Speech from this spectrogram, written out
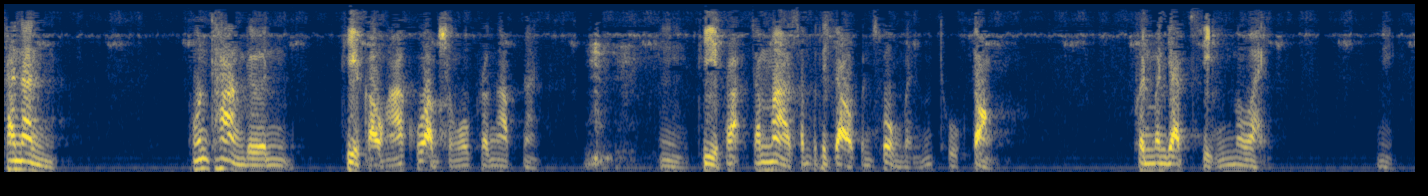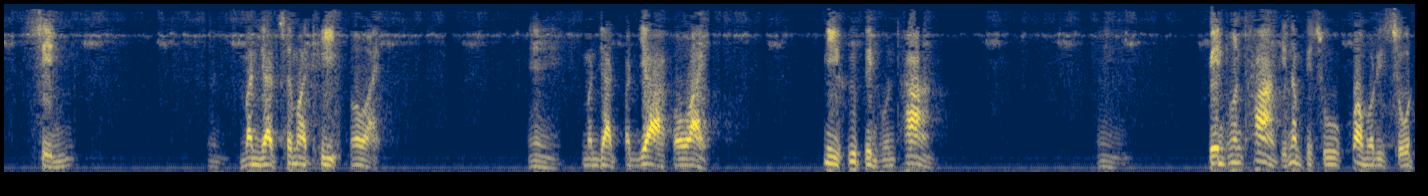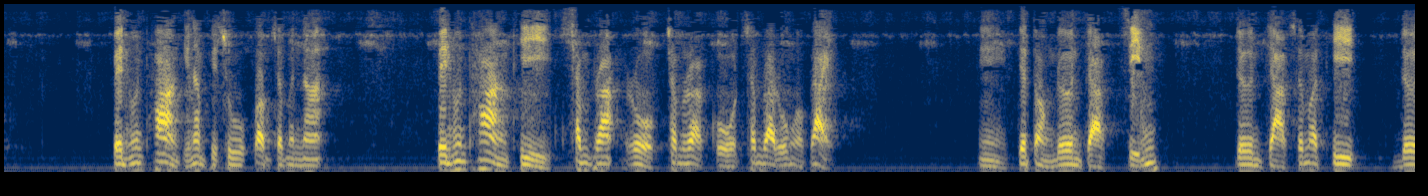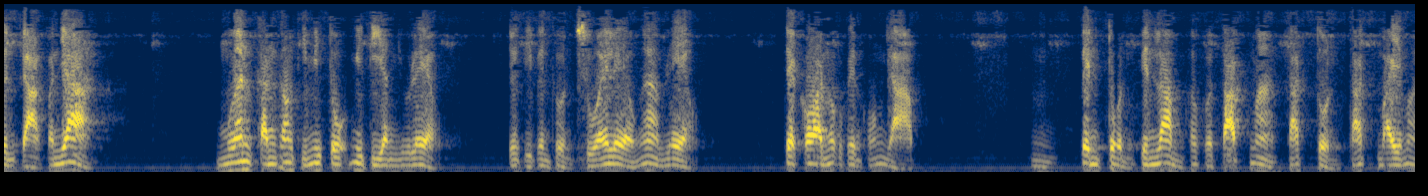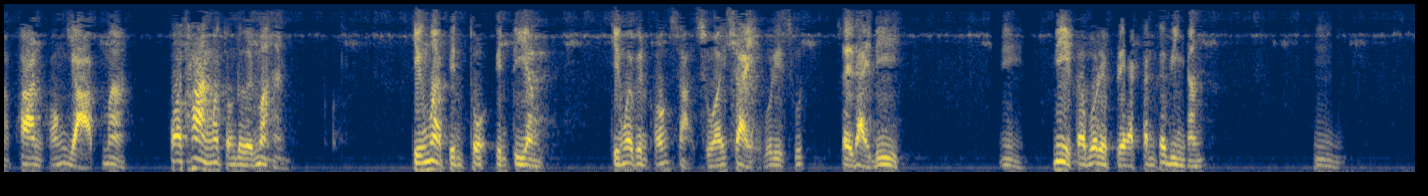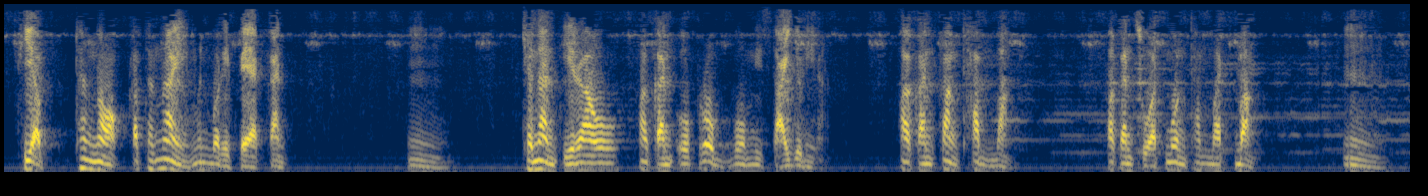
ฉะนั้นหนทางเดินที่เขาหาควบสงบระงับนั่นที่พระสัมมาสัมพุทธเจ้าเป็นส่งเหมือนถูกต้องเพิ่นบัญญัติศีลมาไว้นี่ศีล บัญญัติสมาธิมาไว้บัญญัติปัญญามาไว้ นี่คือเป็นหนทางเป็นหนทางที่นำไปสู่ความบริสุทธิ์ เป็นหนทางที่นำไปสู่ความสมณะ เป็นหนทางที่ชำระโรคชำระโกรธชำระรุงออกได้จะต้องเดินจากศีลเดินจากสมาธิ เดินจากปัญญา เหมือนกันต้องที่มีโต๊ะมีเตียงอยู่แล้วจังที่เป็นต้นสวยแล้วงามแล้ว แต่ก่อนมันก็เป็นของหยาบเป็นต้นเป็นล่ำเขาก็ตัดมาตัดต้นตัดใบมาพานของหยาบมาเพราะทางมันต้องเดินมาหันจึงว่าเป็นโตเป็นเตียง จึงว่าเป็นของสะสวยใส่บริสุทธิ์ใส่ได้ดี นี่ นี่ก็บริแปลกกันก็วิญญังเทียบทั้งนอกกับทั้งในมันบริแปลกกัน อืม ฉะนั้นที่เราพากันอบรมวมนิสัยอยู่นี่นะพากันฟังธรรมบ้างพากันสวดมนต์ทำมัดบัง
